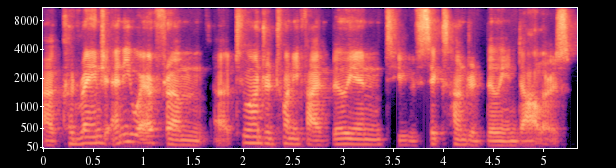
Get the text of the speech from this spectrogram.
uh, could range anywhere from uh, 225 billion to 600 billion dollars.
